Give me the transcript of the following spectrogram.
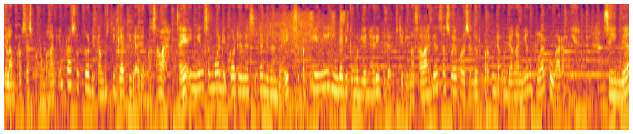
dalam proses pengembangan infrastruktur di kampus 3 tidak ada masalah. Saya ingin semua dikoordinasikan dengan baik seperti ini hingga di kemudian hari tidak terjadi masalah dan sesuai prosedur perundang-undangan yang berlaku harapnya. Sehingga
